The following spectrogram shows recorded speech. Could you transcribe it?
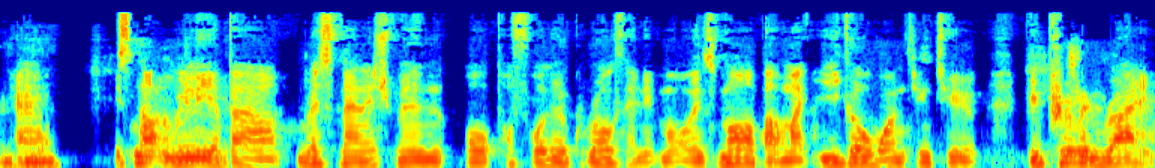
Mhm. and it's not really about risk management or portfolio growth anymore. It's more about my ego wanting to be proven right.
